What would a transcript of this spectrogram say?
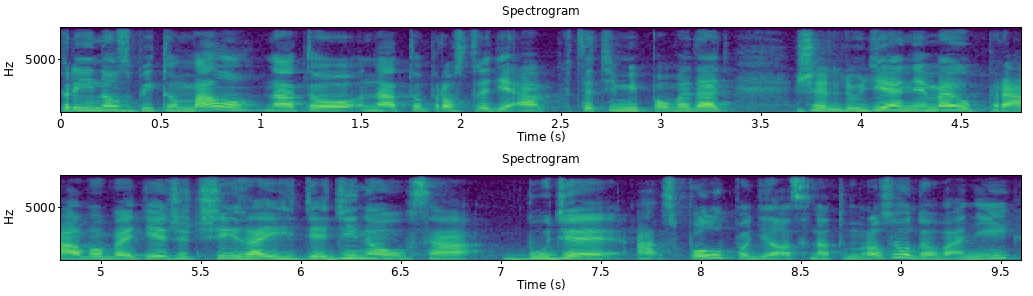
prínos by to malo na to, na to prostredie. A chcete mi povedať, že ľudia nemajú právo vedieť, že či za ich dedinou sa bude a spolupodielať sa na tom rozhodovaní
